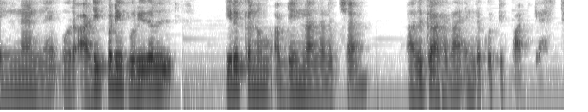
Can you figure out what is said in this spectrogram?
என்னன்னு ஒரு அடிப்படை புரிதல் இருக்கணும் அப்படின்னு நான் நினைச்சேன். அதுக்காக தான் இந்த குட்டி பாட்காஸ்ட்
